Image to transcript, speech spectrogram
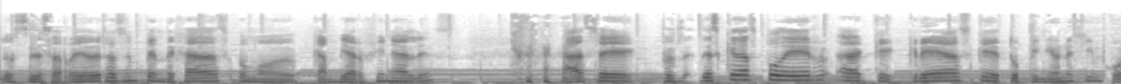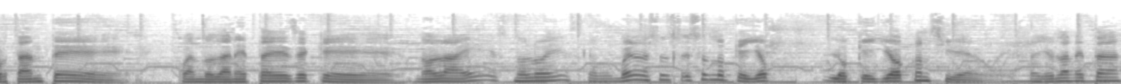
los desarrolladores hacen pendejadas como cambiar finales, hace. Pues es que das poder a que creas que tu opinión es importante cuando la neta es de que no la es, no lo es. Bueno, eso es, eso es lo que yo lo que yo considero, güey. O sea, yo la neta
